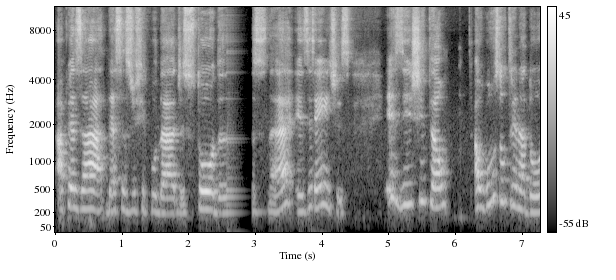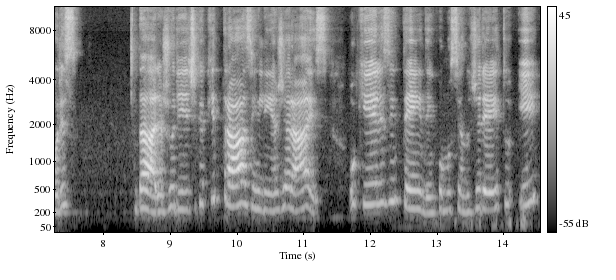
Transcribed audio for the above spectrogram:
apesar dessas dificuldades todas né, existentes, existe, então, alguns doutrinadores da área jurídica que trazem, em linhas gerais, o que eles entendem como sendo direito e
